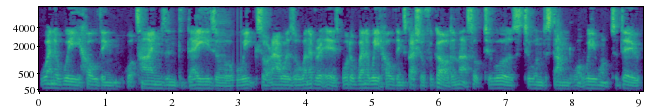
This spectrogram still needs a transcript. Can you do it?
When are we holding what times and days or weeks or hours or whenever it is? What are, when are we holding special for God? And that's up to us to understand what we want to do.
